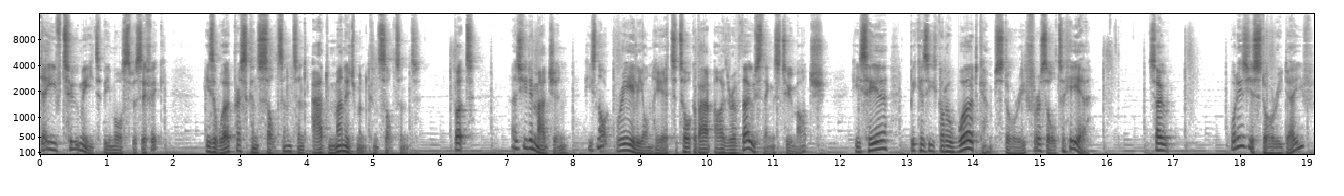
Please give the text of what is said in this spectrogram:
Dave Toomey, to be more specific. He's a WordPress consultant and ad management consultant. But, as you'd imagine, he's not really on here to talk about either of those things too much. He's here because he's got a WordCamp story for us all to hear. So, what is your story, Dave?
